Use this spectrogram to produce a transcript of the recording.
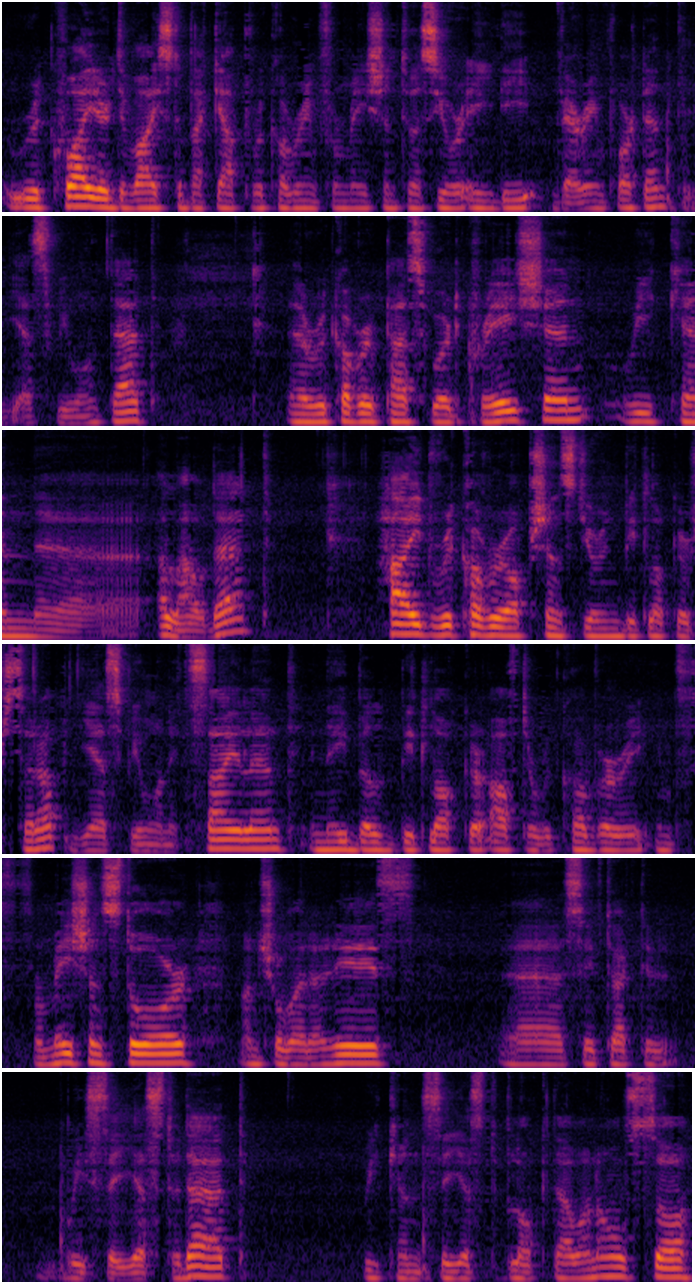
Require device to back up recovery information to Azure AD, very important. Yes, we want that. Uh, recovery password creation, we can uh, allow that. Hide recovery options during BitLocker setup. Yes, we want it silent. Enable BitLocker after recovery information store. Unsure what that is. Uh, save to active. We say yes to that. We can say yes to block that one also.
